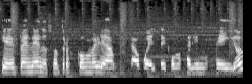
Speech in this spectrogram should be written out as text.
que depende de nosotros cómo le damos la vuelta y cómo salimos de ellos.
